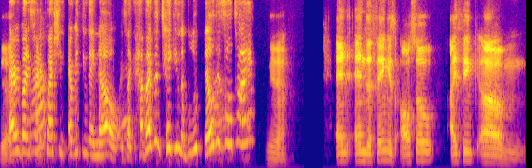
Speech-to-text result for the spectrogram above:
Yeah. everybody started questioning everything they know. It's like, have I been taking the blue pill this whole time? Yeah. And and the thing is also, I think um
